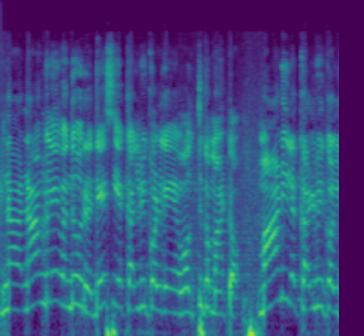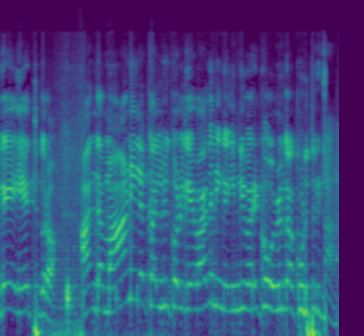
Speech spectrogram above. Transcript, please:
நான் நாங்களே வந்து ஒரு தேசிய கல்விக் கொள்கையை ஒத்துக்க மாட்டோம். மாநில கல்விக் கொள்கையை ஏத்துக்கிறோம். அந்த மாநில கல்விக் கொள்கையாவது நீங்க இன்னி வரைக்கும் ஒழுங்கா கொடுத்துருக்கீங்க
